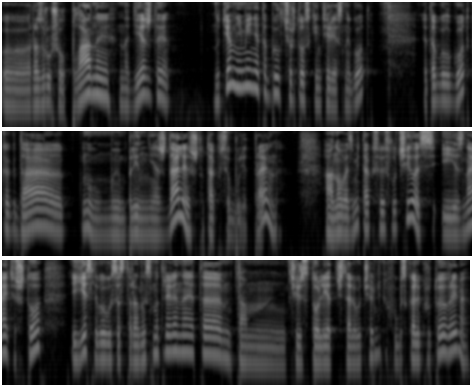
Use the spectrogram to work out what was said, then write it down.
э, разрушил планы, надежды. Но тем не менее, это был чертовски интересный год. Это был год, когда, ну, мы, блин, не ждали, что так все будет, правильно? А оно возьми, так все и случилось. И знаете что? Если бы вы со стороны смотрели на это, там, через сто лет читали в учебниках, вы бы сказали крутое время.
